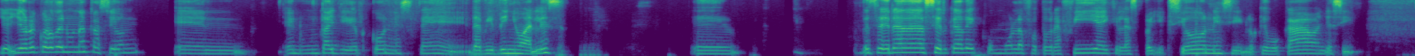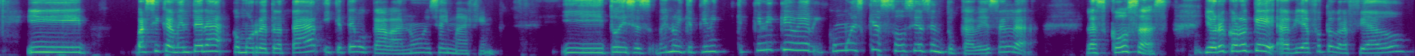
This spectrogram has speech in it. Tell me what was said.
Yo, yo recuerdo en una ocasión en, en un taller con este David Viñuales, eh, pues era acerca de cómo la fotografía y que las proyecciones y lo que evocaban y así. Y básicamente era como retratar y qué te evocaba, ¿no? Esa imagen. Y tú dices, bueno, ¿y qué tiene, qué tiene que ver? ¿Y cómo es que asocias en tu cabeza la, las cosas? Yo recuerdo que había fotografiado,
